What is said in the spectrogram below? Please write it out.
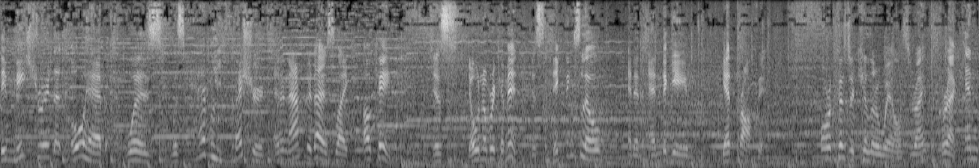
They made sure that Oheb was was heavily pressured, and then after that, it's like, okay, just don't overcommit. Just take things slow and then end the game, get profit. Orcas are killer whales, right? Correct. And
